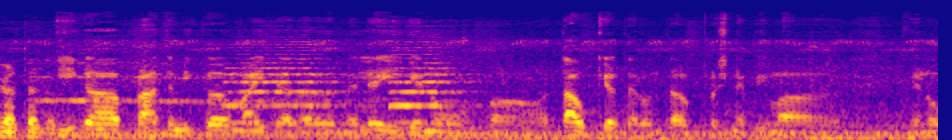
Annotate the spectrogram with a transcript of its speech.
ಹೇಳ್ತಾ ಇದ್ದಾರೆ. ಈಗ ಪ್ರಾಥಮಿಕ ಮಾಹಿತಿ ಆಧಾರದ ಮೇಲೆ ಈಗೇನು ತಾವು ಕೇಳ್ತಾ ಇರುವಂಥ ಪ್ರಶ್ನೆ ಭೀಮಾ ಏನು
